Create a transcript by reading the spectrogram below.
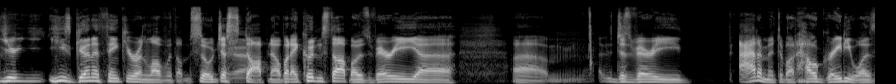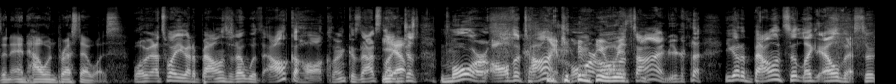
you're. He's gonna think you're in love with him. So just Yeah. stop now. But I couldn't stop. I was very, uh, um, just very adamant about how great he was and, and how impressed I was. Well, that's why you got to balance it out with alcohol, Clint, because that's like Yep. just more all the time, more all the time. You gotta you gotta balance it like Elvis. There,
